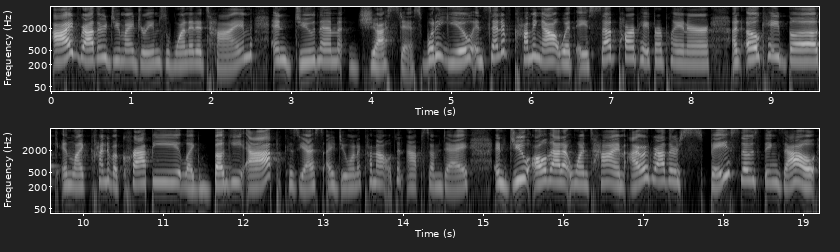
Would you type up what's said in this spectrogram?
I'd rather do my dreams one at a time and do them justice. Wouldn't you? Instead of coming out with a subpar paper planner, an okay book, and like kind of a crappy, like buggy app, because yes, I do want to come out with an app someday and do all that at one time, I would rather space those things out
